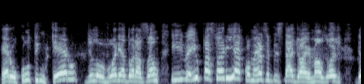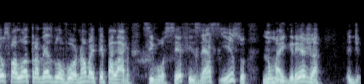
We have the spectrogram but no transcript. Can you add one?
era o culto inteiro de louvor e adoração e, e o pastor ia com a maior simplicidade, ó irmãos, hoje Deus falou através do louvor, não vai ter palavra. Se você fizesse isso numa igreja de,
